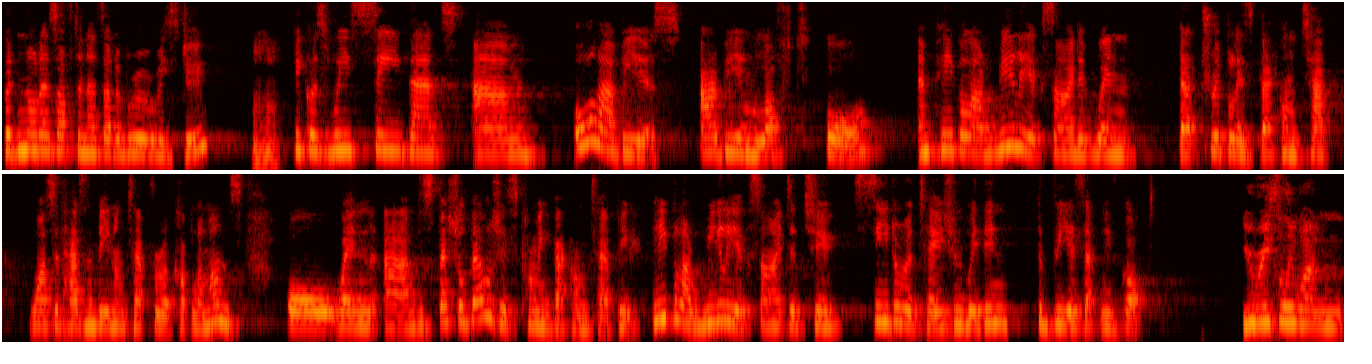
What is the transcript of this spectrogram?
but not as often as other breweries do mm-hmm. because we see that um, all our beers are being loved for, and people are really excited when that triple is back on tap once it hasn't been on tap for a couple of months, or when um, the Speciale Belge is coming back on tap. People are really excited to see the rotation within the beers that we've got. You recently won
